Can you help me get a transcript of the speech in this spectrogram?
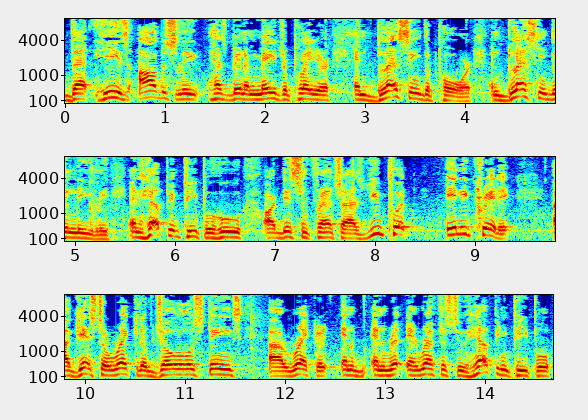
that he's obviously has been a major player in blessing the poor and blessing the needy and helping people who are disenfranchised. You put any critic against the record of Joel Osteen's uh, record in, in, re in reference to helping people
